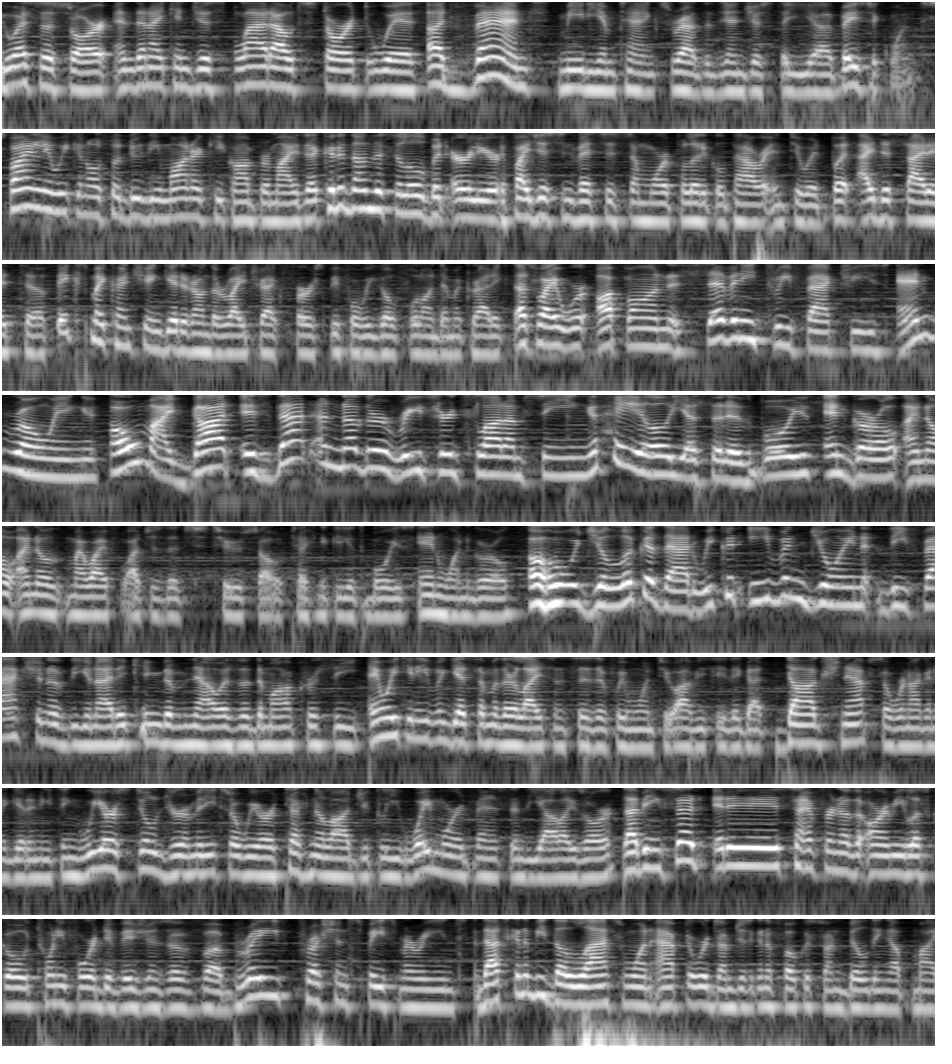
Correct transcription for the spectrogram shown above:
USSR, and then I can just flat out start with advanced medium tanks rather than just the uh, basic ones. Finally, we can also do the monarchy compromise. I could have done this a little bit earlier if I just invested some more political power into it, but I decided to fix my country and get it on the right track first before we go full on democratic. That's why we're up on 73 factories and growing. Oh my god, is that another research slot I'm seeing? Hell yes it is, boys. And girl, I know, I know my wife watches this too, so technically it's boys and one girl. Oh, would you look at that? We could even join the faction of the United Kingdom now as a democracy. And we can even get some of their licenses if we want to. Obviously, they got dog schnapp, so we're not going to get anything. We are still Germany, so we are technologically way more advanced than the Allies are. That being said, it is time for another army. Let's go 24 divisions of uh, brave Prussian Space Marines. And that's going to be the last one. Afterwards, I'm just going to focus on building up my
